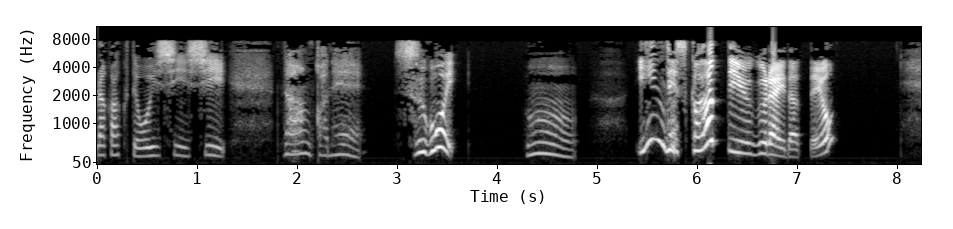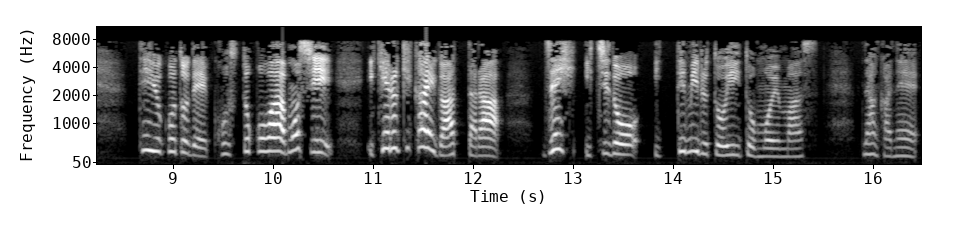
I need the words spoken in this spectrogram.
らかくて美味しいし、なんかね、すごい。うん。いいんですかっていうぐらいだったよ。っていうことで、コストコはもし行ける機会があったら、ぜひ一度行ってみるといいと思います。なんかね、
